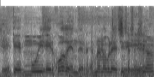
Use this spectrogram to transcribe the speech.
Sí. que es muy el juego de Ender. Es una novela de ciencia Sí, ficción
